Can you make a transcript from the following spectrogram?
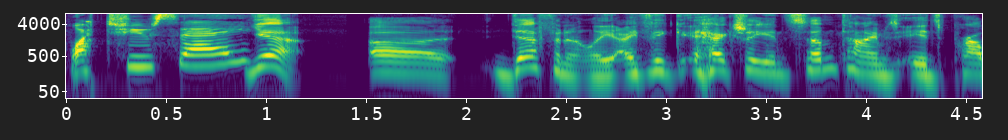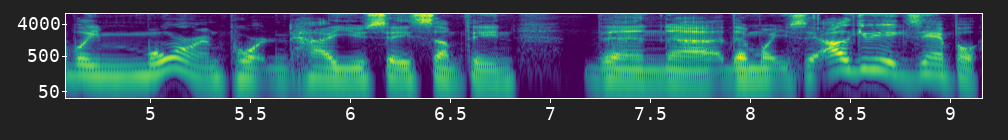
what you say? Yeah, uh, definitely. I think actually, and sometimes it's probably more important how you say something than uh, than what you say. I'll give you an example.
